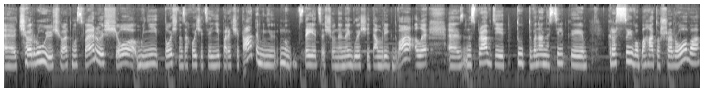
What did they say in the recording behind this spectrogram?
е, чаруючу атмосферу, що мені точно захочеться її перечитати. Мені ну здається, що не найближчий там рік-два, але е, насправді тут вона настільки красиво багатошарова,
